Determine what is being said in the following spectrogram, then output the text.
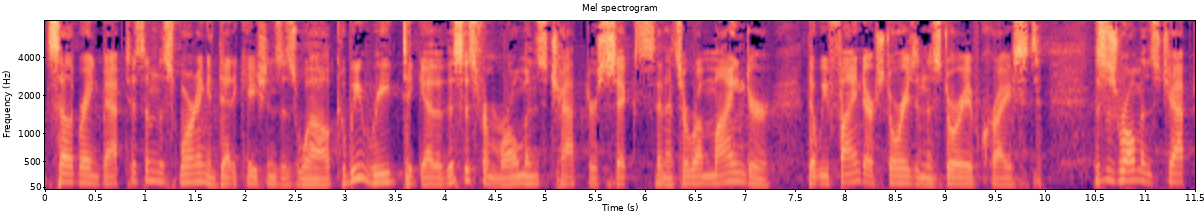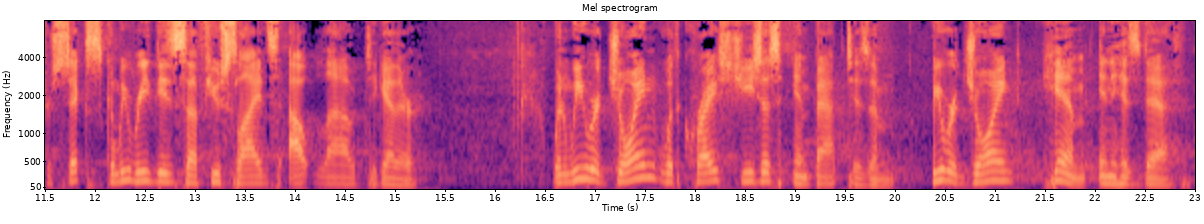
celebrating baptism this morning and dedications as well, could we read together? This is from Romans chapter 6, and it's a reminder that we find our stories in the story of Christ. This is Romans chapter 6. Can we read these uh, few slides out loud together? When we were joined with Christ Jesus in baptism, we were joined him in his death.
